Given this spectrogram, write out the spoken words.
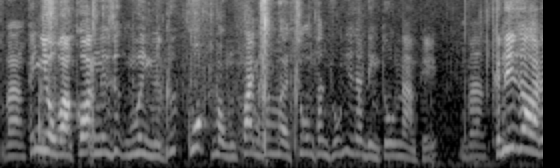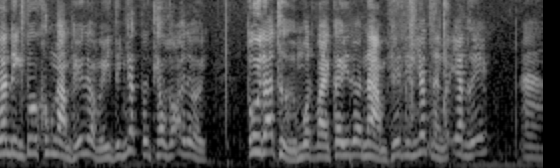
Vâng Thế nhiều bà con cái dựng mình là cứ cuốc vòng quanh nhưng mà trôn phân xuống như gia đình tôi không làm thế. vâng Cái lý do gia đình tôi không làm thế là vì thứ nhất tôi theo dõi rồi. Tôi đã thử một vài cây đã làm thế thứ nhất là nó ép dễ. à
